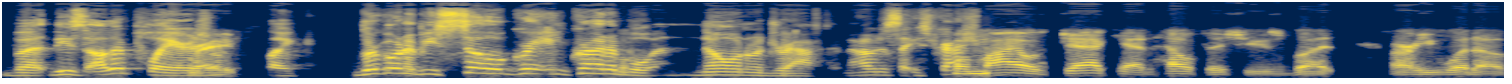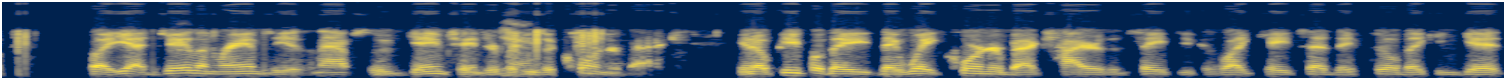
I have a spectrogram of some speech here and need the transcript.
but these other players right. like they're going to be so great, incredible, and no one would draft him. I was just like, scratch. Well, Myles Jack had health issues, but or he would have. But yeah, Jalen Ramsey is an absolute game changer, but yeah. he's a cornerback. You know, people they they weight cornerbacks higher than safety because, like Kate said, they feel they can get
